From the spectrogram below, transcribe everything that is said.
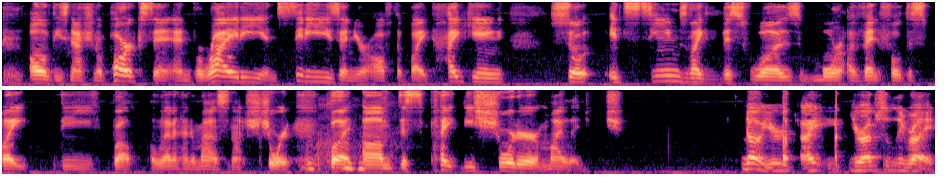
all of these national parks and, and variety and cities, and you're off the bike hiking. So it seems like this was more eventful, despite the well, 1100 miles is not short, but um, despite the shorter mileage. No, you're I you're absolutely right.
